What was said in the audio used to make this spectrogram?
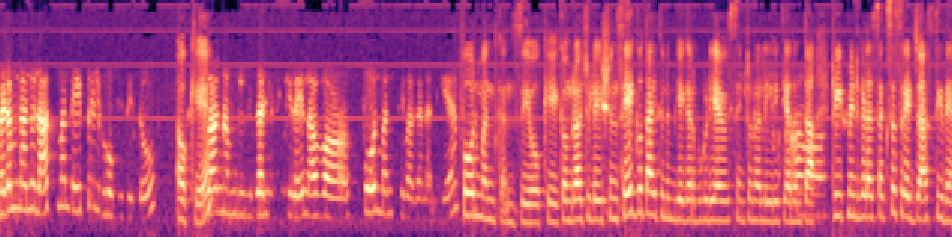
ಮೇಡಮ್ ನಾನು ಲಾಸ್ಟ್ ಮಂತ್ ಏಪ್ರಿಲ್ಗೆ ಹೋಗಿದ್ದಿತ್ತು ಓಕೆ ಇವಾಗ ನಮ್ಗೆ ರಿಸಲ್ಟ್ ಸಿಕ್ಕಿದೆ. ನಾವು ಫೋರ್ ಮಂತ್ಸ್ ಇವಾಗ ನನಗೆ. Four month conceive okay congratulations ಹೇಗೆ ಗೊತ್ತಾಯ್ತು ನಿಮಗೆ ಗರ್ಭಗುಡಿ ಐವ್ ಸೆಂಟರ್ನಲ್ಲಿ ಈ ರೀತಿಯಾದಂತ ಟ್ರೀಟ್ಮೆಂಟ್ಗಳ ಸಕ್ಸಸ್ ರೇಟ್ ಜಾಸ್ತಿ ಇದೆ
